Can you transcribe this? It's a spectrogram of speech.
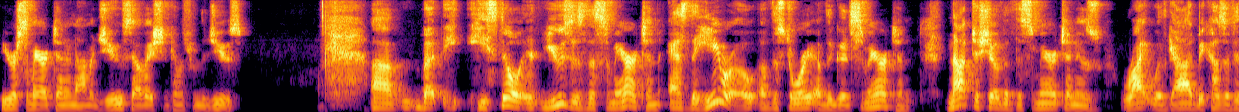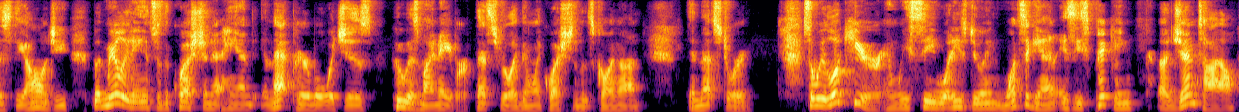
you're a Samaritan and I'm a Jew. Salvation comes from the Jews." Um, but he, he still uses the Samaritan as the hero of the story of the Good Samaritan, not to show that the Samaritan is right with God because of his theology, but merely to answer the question at hand in that parable, which is, who is my neighbor? That's really the only question that's going on in that story. So we look here and we see what he's doing once again is he's picking a Gentile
